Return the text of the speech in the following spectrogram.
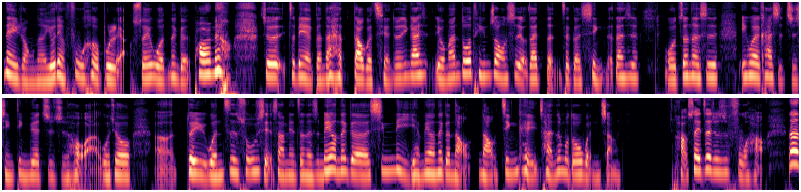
内容呢有点负荷不了，所以我那个 Power Mail 就是这边也跟大家 道个歉，就是应该有蛮多听众是有在等这个信的，但是我真的是因为开始执行订阅制之后啊，我就呃对于文字书写上面真的是没有那个心力，也没有那个脑脑筋可以产那么多文章。好，所以这就是符号。那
